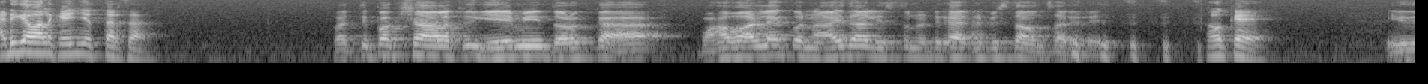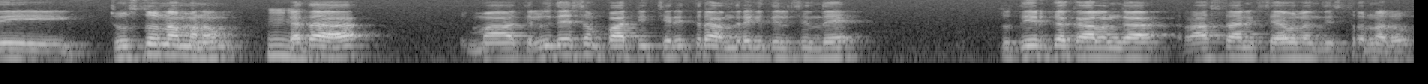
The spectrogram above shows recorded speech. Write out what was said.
అడిగే వాళ్ళకి ఏం చెప్తారు సార్? ప్రతిపక్షాలకు ఏమీ దొరక్క మా వాళ్ళే కొన్ని ఆయుధాలు ఇస్తున్నట్టుగా అనిపిస్తా ఉంది సార్ ఇది. ఓకే. ఇది చూస్తున్నాం మనం. గత మా తెలుగుదేశం పార్టీ చరిత్ర అందరికీ తెలిసిందే. సుదీర్ఘకాలంగా రాష్ట్రానికి సేవలు అందిస్తున్నారు.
